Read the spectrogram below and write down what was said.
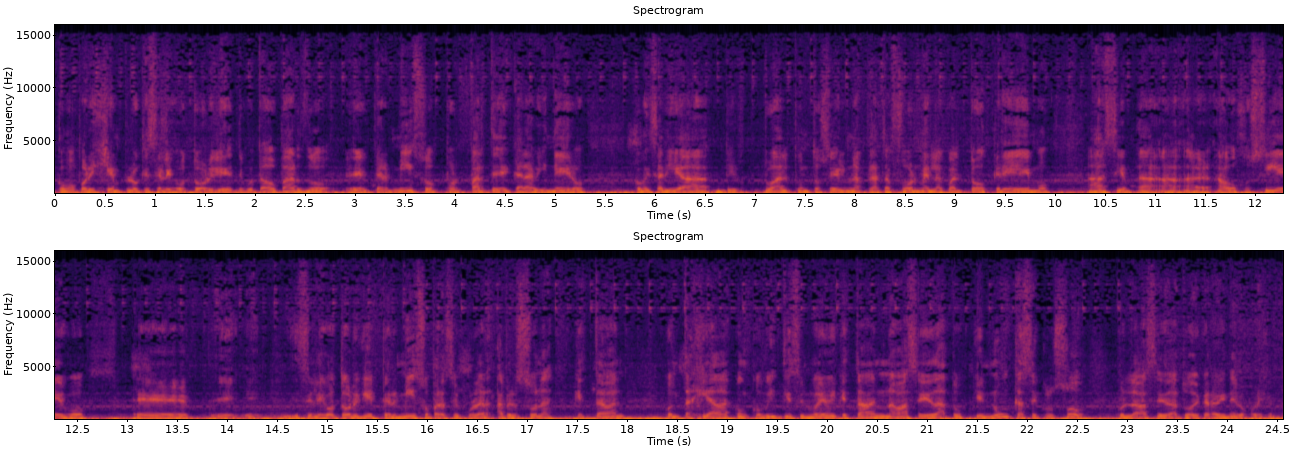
como por ejemplo que se les otorgue, diputado Pardo, permiso por parte de carabineros comisaría virtual.cl, una plataforma en la cual todos creemos a, a, ojos ciegos. Eh, eh, eh, se les otorgue permiso para circular a personas que estaban contagiadas con COVID-19 y que estaban en una base de datos que nunca se cruzó con la base de datos de carabineros, por ejemplo.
